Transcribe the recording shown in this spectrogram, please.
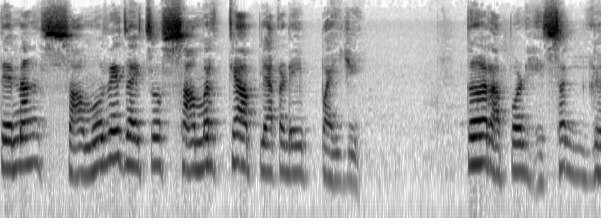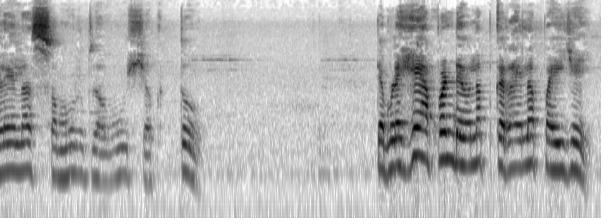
त्यांना सामोरे जायचं सामर्थ्य आपल्याकडे पाहिजे. तर आपण हे सगळ्याला समोर जाऊ शकतो. त्यामुळे हे आपण डेव्हलप करायला पाहिजे.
